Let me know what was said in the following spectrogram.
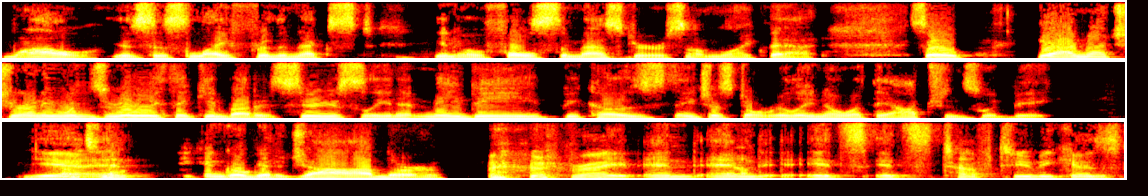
wow, is this life for the next, you know, full semester or something like that? So, yeah, I'm not sure anyone's really thinking about it seriously, and it may be because they just don't really know what the options would be. Yeah, and you can go get a job or right and and yeah. it's it's tough too because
